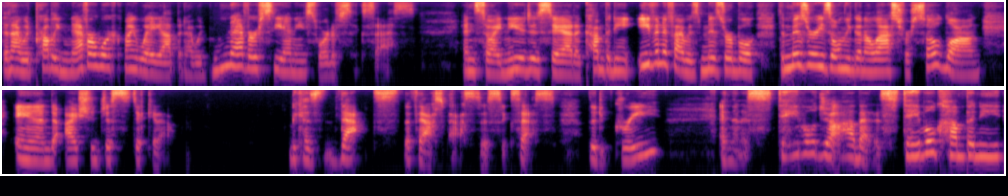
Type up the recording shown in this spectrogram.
then I would probably never work my way up and I would never see any sort of success. And so I needed to stay at a company, even if I was miserable. The misery is only going to last for so long, and I should just stick it out because that's the fast path to success. The degree and then a stable job at a stable company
